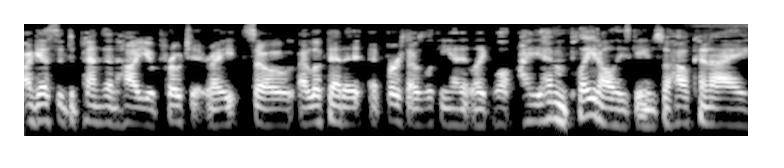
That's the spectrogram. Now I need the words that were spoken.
I guess it depends on how you approach it, right? So I looked at it at first. I was looking at it like, well, I haven't played all these games, so how can I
